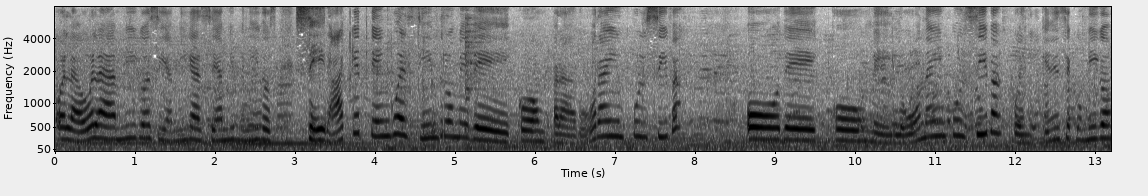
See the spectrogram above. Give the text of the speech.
Hola, hola amigos y amigas, sean bienvenidos. ¿Será que tengo el síndrome de compradora impulsiva o de comelona impulsiva? Bueno, quédense conmigo,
